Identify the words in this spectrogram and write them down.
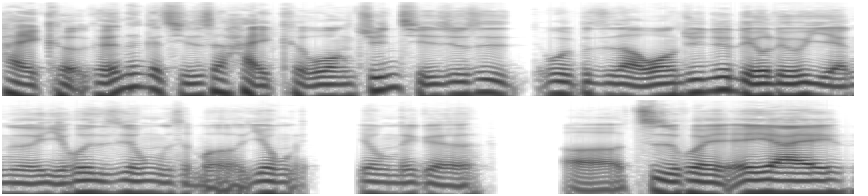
骇客，可是那个其实是骇客。网军其实就是我也不知道，网军就留留言而已，或者是用什么用用那个呃智慧 AI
